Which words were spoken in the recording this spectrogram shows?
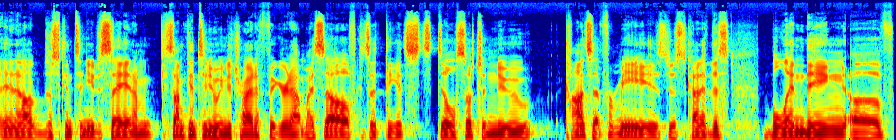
and I'll just continue to say it. I'm because I'm continuing to try to figure it out myself because I think it's still such a new concept for me. Is just kind of this blending of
